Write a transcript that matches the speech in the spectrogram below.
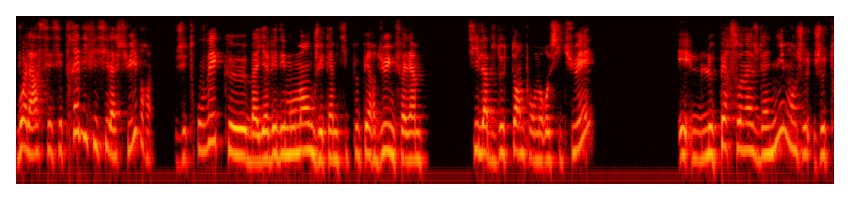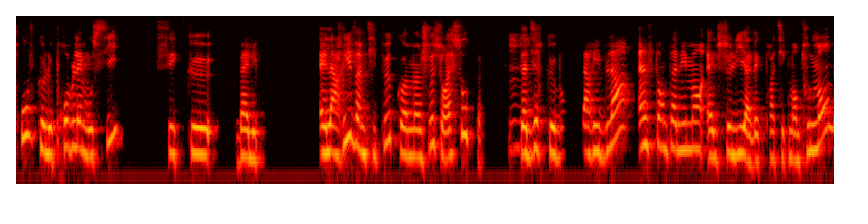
Voilà, c'est très difficile à suivre. J'ai trouvé que bah, y avait des moments où j'étais un petit peu perdue. Il me fallait un petit laps de temps pour me resituer. Et le personnage d'Annie, moi, je, je trouve que le problème aussi, c'est que bah, elle, est- elle arrive un petit peu comme un cheveu sur la soupe. Mhm. C'est-à-dire que bon, elle arrive là, instantanément, elle se lie avec pratiquement tout le monde,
